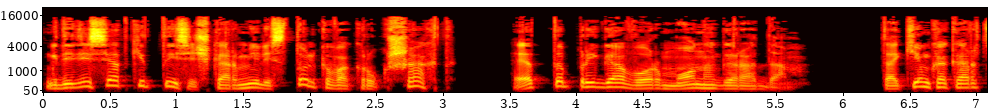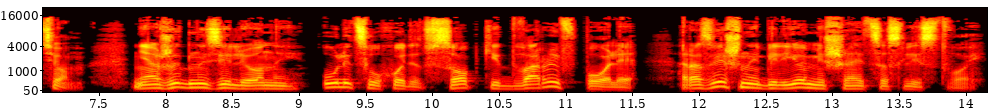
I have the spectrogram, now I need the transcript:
где десятки тысяч кормились только вокруг шахт, это приговор моногородам. Таким, как Артем, неожиданно зеленый, улицы уходят в сопки, дворы в поле, развешанное белье мешается с листвой.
